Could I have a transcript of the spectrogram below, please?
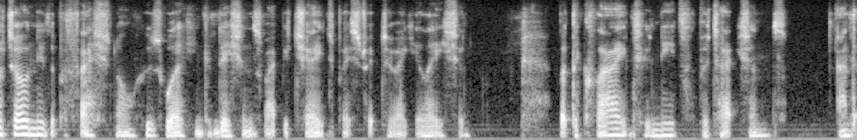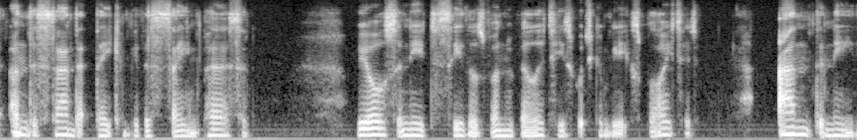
Not only the professional whose working conditions might be changed by stricter regulation, but the client who needs the protections and understand that they can be the same person. We also need to see those vulnerabilities which can be exploited and the need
